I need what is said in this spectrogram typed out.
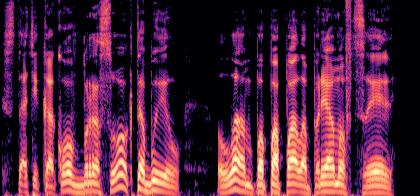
Кстати, каков бросок-то был! Лампа попала прямо в цель.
